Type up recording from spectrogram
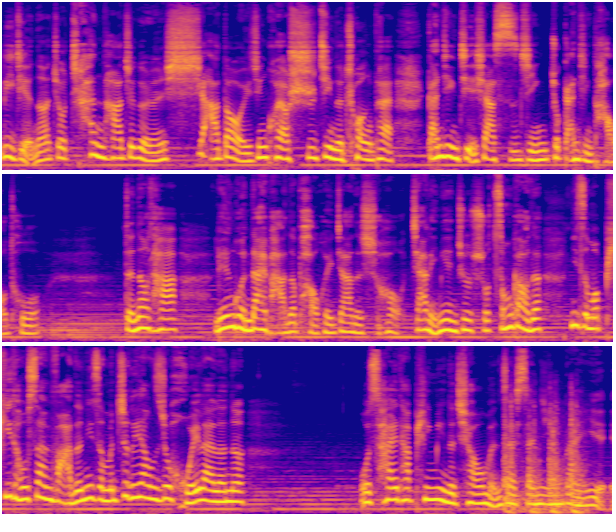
丽姐呢，就趁他这个人吓到已经快要失禁的状态，赶紧解下丝巾，就赶紧逃脱。等到他连滚带爬的跑回家的时候，家里面就说：“怎么搞的？你怎么披头散发的？你怎么这个样子就回来了呢？”我猜他拼命的敲门，在三更半夜，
